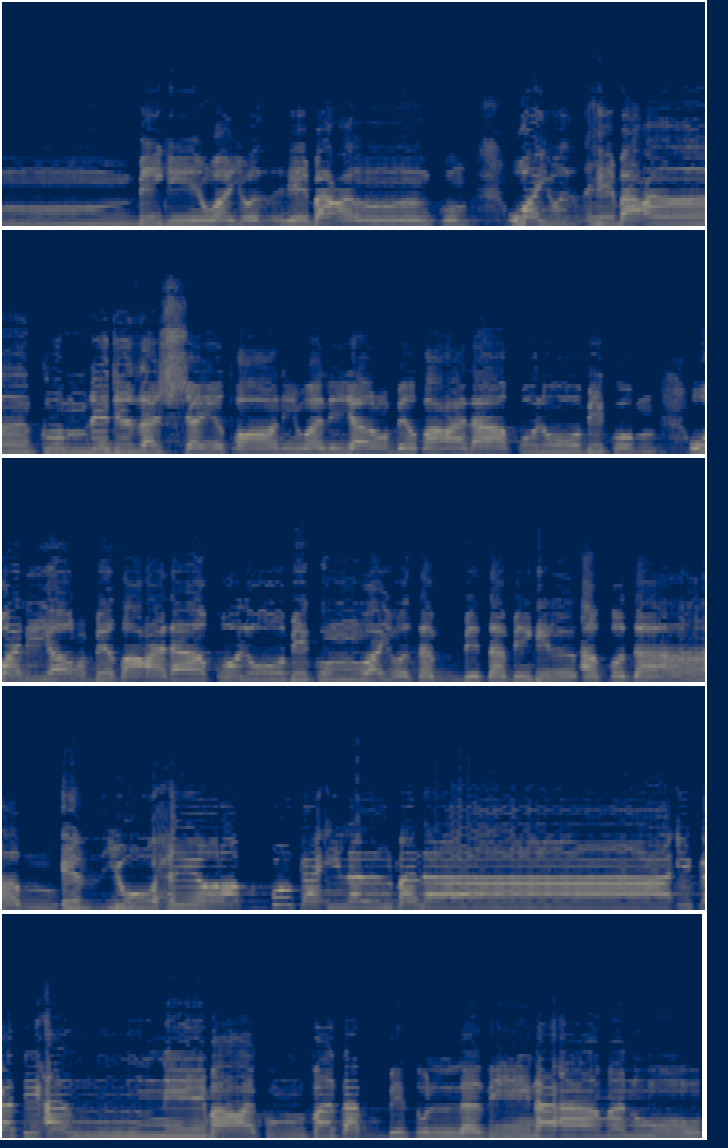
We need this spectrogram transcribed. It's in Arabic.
به ويذهب عنكم ويذهب عنكم رجز الشيطان وليربط على قلوبكم وليربط على قلوبكم ويثبت به الأقدام إذ يوحي رب ربك إلى الملائكة أني معكم فثبتوا الذين آمنوا.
